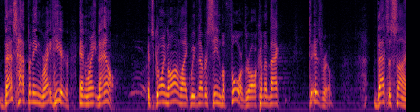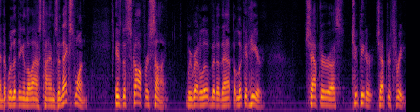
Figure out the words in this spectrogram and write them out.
That's happening right here and right now. It's going on like we've never seen before. They're all coming back to Israel. That's a sign that we're living in the last times. The next one is the scoffer sign. We read a little bit of that, but look at here. Chapter uh, 2 Peter chapter 3.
